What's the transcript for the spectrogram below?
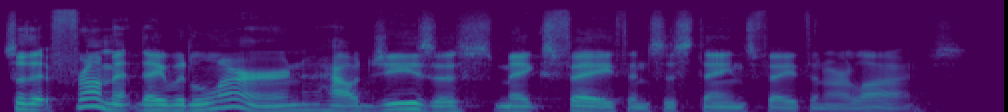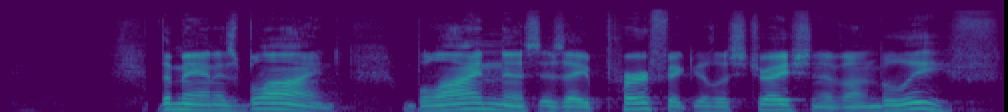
So that from it they would learn how Jesus makes faith and sustains faith in our lives. The man is blind. Blindness is a perfect illustration of unbelief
